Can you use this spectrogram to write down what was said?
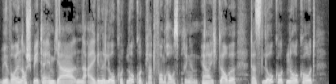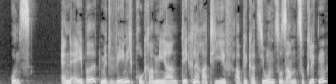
Wir wollen auch später im Jahr eine eigene Low-Code, No-Code-Plattform rausbringen. Ja, ich glaube, dass Low-Code, No-Code uns enabled, mit wenig Programmieren deklarativ Applikationen zusammenzuklicken,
